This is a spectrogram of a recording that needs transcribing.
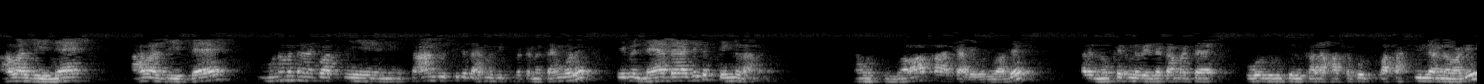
අවල් දෙන්නේ නැහැ. අවල් දෙන්නේ මොනම තැනකවත් මේ මේ සාන්දෘෂ්ටික ධර්ම විස්තර කරන තැන්වල ඒක නෑ බෑදක තෙන්නලා නැහැ. නමුත් තුඟා පාචාරයවරු අද අර නොකරන වේදකමට ඕඳුරු තුන් කල හතකුත් පතක් ඉල්ලන්න වගේ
